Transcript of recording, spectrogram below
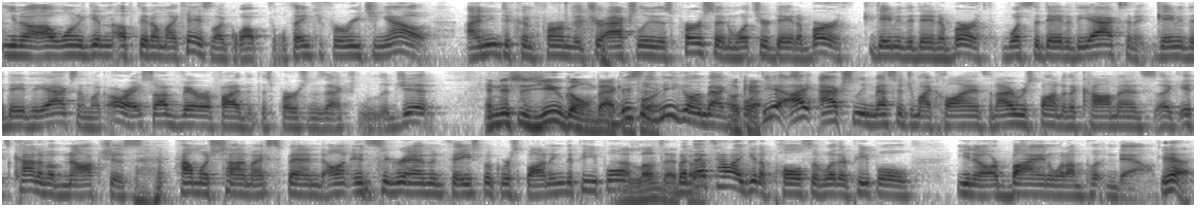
You know, I want to get an update on my case." I'm like, well, well, thank you for reaching out. I need to confirm that you're actually this person. What's your date of birth? Gave me the date of birth. What's the date of the accident? Gave me the date of the accident. I'm like, all right, so I've verified that this person is actually legit. And this is you going back this is me going back and okay. forth. Yeah, I actually message my clients and I respond to the comments. Like it's kind of obnoxious how much time I spend on Instagram and Facebook responding to people. I love that. But that's how I get a pulse of whether people you know, are buying what I'm putting down. Yeah.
